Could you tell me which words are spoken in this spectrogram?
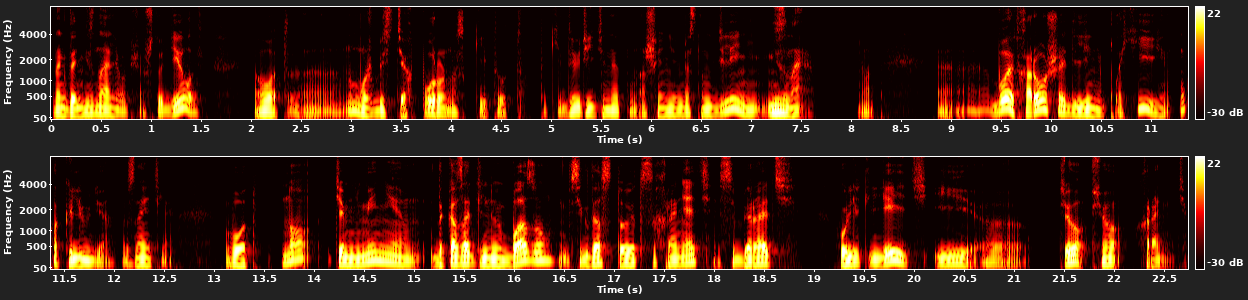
иногда не знали, в общем, что делать. Вот, э, ну, может быть, с тех пор у нас какие-то вот такие доверительные отношения в местном отделении, не знаю. Вот. Э, бывают хорошие отделения, плохие, ну, как и люди, знаете ли. Вот, но, тем не менее, доказательную базу всегда стоит сохранять, собирать, холить, леять и э, все, все хранить.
